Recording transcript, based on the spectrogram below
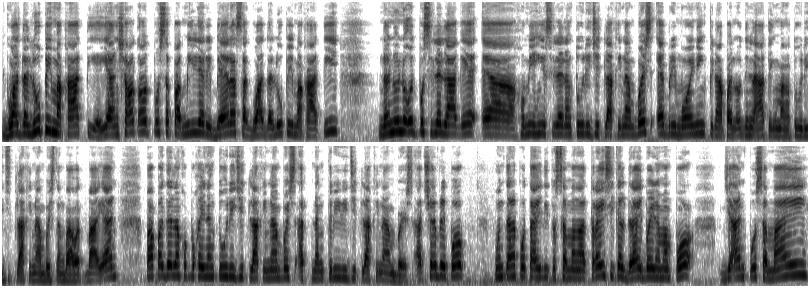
Guadalupe Makati. Ayan, shout out po sa Pamilya Rivera sa Guadalupe Makati. Nanonood po sila lagi, eh, humihingi sila ng 2-digit lucky numbers. Every morning, pinapanood nila ating mga 2-digit lucky numbers ng bawat bayan. Papadalan ko po kayo ng 2-digit lucky numbers at ng 3-digit lucky numbers. At syempre po, punta na po tayo dito sa mga tricycle driver naman po. Diyan po sa may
